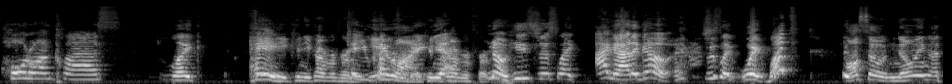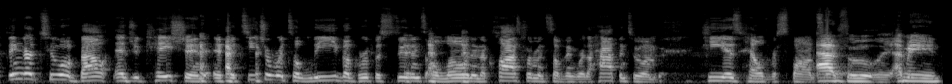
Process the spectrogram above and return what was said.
"Hold on, class." Like, Hey, hey, can you cover for can me? you cover Eli, me? can Yeah. you cover for me? no, he's just like, "I gotta go." Just like, wait, what? also, knowing a thing or two about education, if a teacher were to leave a group of students alone in the classroom and something were to happen to him, he is held responsible. Absolutely. I mean,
